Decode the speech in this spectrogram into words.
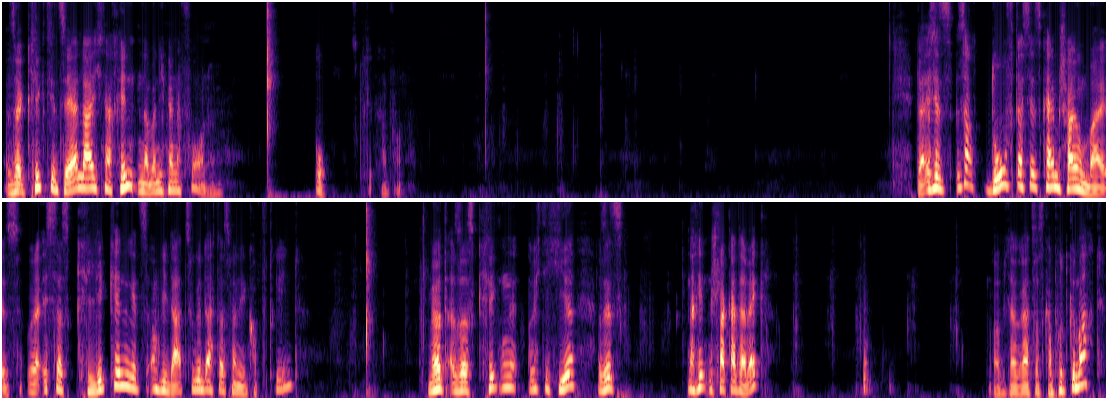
Also er klickt jetzt sehr leicht nach hinten, aber nicht mehr nach vorne. Oh, jetzt klickt er nach vorne. Da ist jetzt, ist auch doof, dass jetzt keine Beschreibung bei ist. Oder ist das Klicken jetzt irgendwie dazu gedacht, dass man den Kopf dreht? Hört also das Klicken richtig hier. Also jetzt nach hinten schlackert er weg. Habe ich da gerade was kaputt gemacht?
